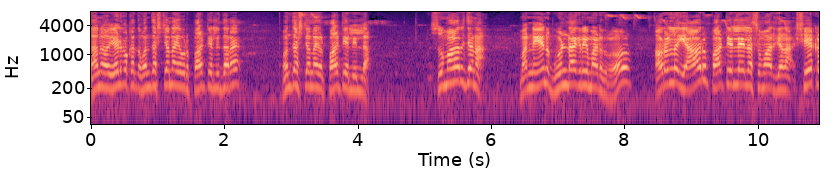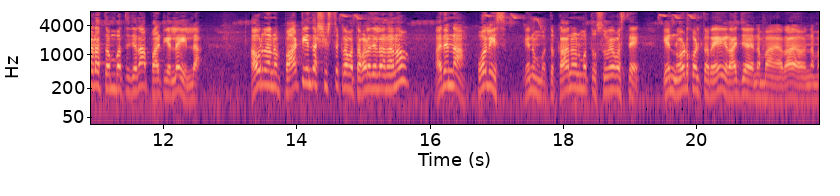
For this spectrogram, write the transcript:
ನಾನು ಹೇಳ್ಬೇಕಂತ ಒಂದಷ್ಟು ಜನ ಇವರು ಪಾರ್ಟಿಯಲ್ಲಿದ್ದಾರೆ ಒಂದಷ್ಟು ಜನ ಇವ್ರ ಪಾರ್ಟಿಯಲ್ಲಿಲ್ಲ ಸುಮಾರು ಜನ ಮೊನ್ನೆ ಏನು ಗೂಂಡಾಗಿರಿ ಮಾಡಿದ್ರು, ಅವರೆಲ್ಲ ಯಾರು ಪಾರ್ಟಿಯಲ್ಲೇ ಇಲ್ಲ ಸುಮಾರು ಜನ. ಶೇಕಡ ತೊಂಬತ್ತು ಜನ ಪಾರ್ಟಿಯಲ್ಲೇ ಇಲ್ಲ. ಅವರು ನಾನು ಪಾರ್ಟಿಯಿಂದ ಶಿಸ್ತು ಕ್ರಮ ತಗೊಳ್ಳೋದಿಲ್ಲ ನಾನು. ಅದನ್ನು ಪೊಲೀಸ್ ಏನು ಮತ್ತು ಕಾನೂನು ಮತ್ತು ಸುವ್ಯವಸ್ಥೆ ಏನು ನೋಡ್ಕೊಳ್ತಾರೆ ಈ ರಾಜ್ಯ ನಮ್ಮ ನಮ್ಮ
